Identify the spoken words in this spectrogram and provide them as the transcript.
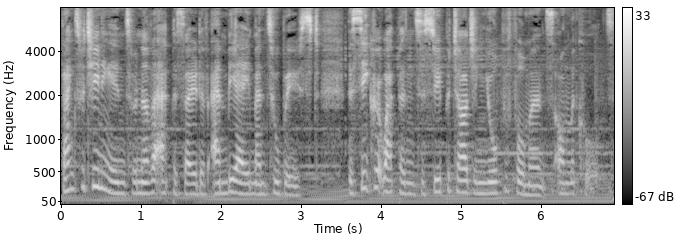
Thanks for tuning in to another episode of NBA Mental Boost, the secret weapon to supercharging your performance on the court.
